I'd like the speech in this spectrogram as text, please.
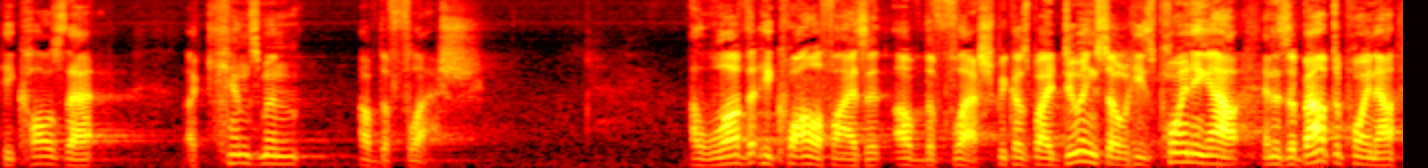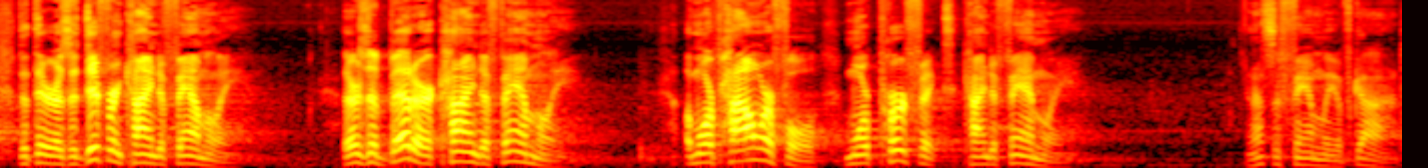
he calls that a kinsman of the flesh. I love that he qualifies it of the flesh because by doing so, he's pointing out and is about to point out that there is a different kind of family. There's a better kind of family, a more powerful, more perfect kind of family. And that's the family of God.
